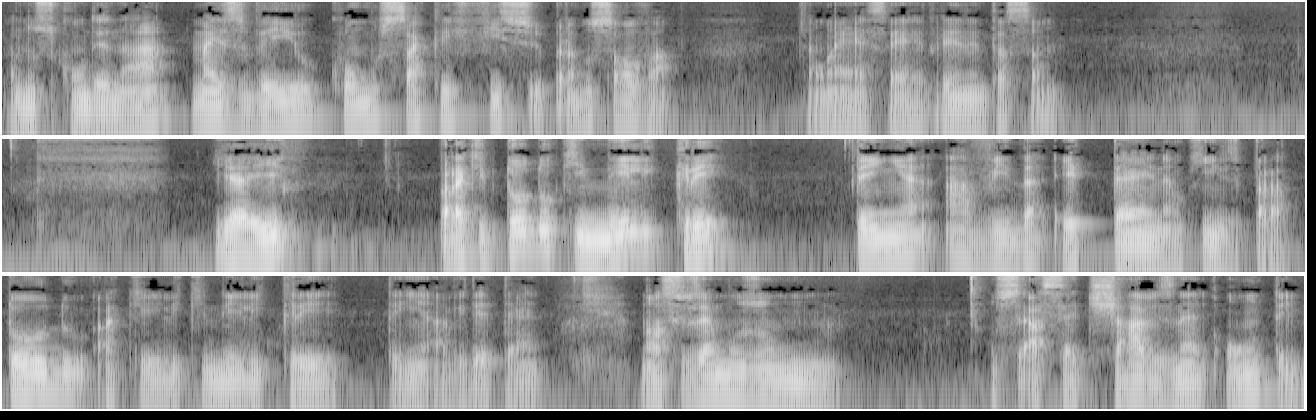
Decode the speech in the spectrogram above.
para nos condenar, mas veio como sacrifício para nos salvar. Então, essa é a representação. E aí, para que todo o que nele crê tenha a vida eterna. O 15, para todo aquele que nele crê tenha a vida eterna. Nós fizemos um as sete chaves, né, ontem,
